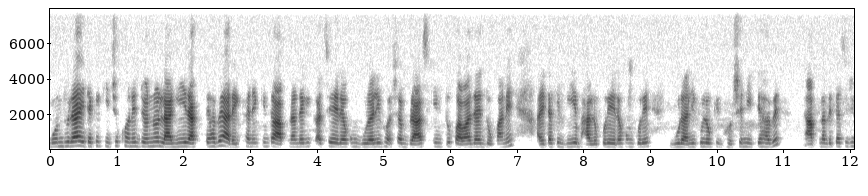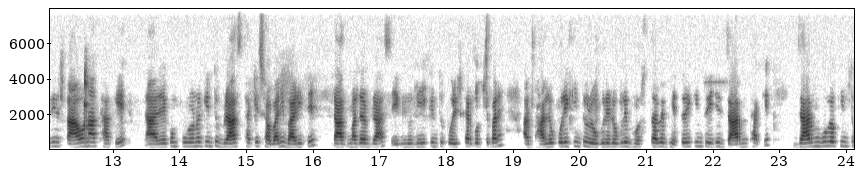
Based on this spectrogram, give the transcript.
বন্ধুরা, এটাকে কিছুক্ষণের জন্য লাগিয়ে রাখতে হবে। আর এখানে কিন্তু আপনাদের কাছে এরকম গুড়ালি ঘষা ব্রাশ কিন্তু পাওয়া যায় দোকানে। আর এটাকে দিয়ে ভালো করে এরকম করে গুড়ালিগুলোকে ঘষে নিতে হবে। আপনাদের কাছে যদি তাও না থাকে, আর এরকম পুরনো কিন্তু ব্রাশ থাকে সবারই বাড়িতে, দাঁত মাজার ব্রাশ, এগুলো দিয়ে কিন্তু পরিষ্কার করতে পারেন। আর ভালো করে কিন্তু রোগড়ে রোগড়ে ঘষতে হবে। ভেতরে কিন্তু এই যে জার্ম থাকে, জার্মগুলো কিন্তু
